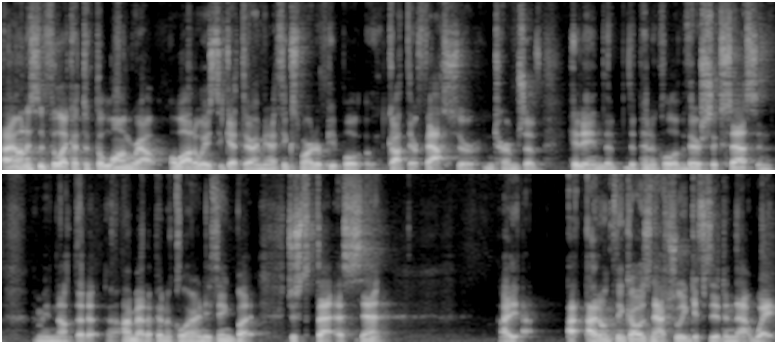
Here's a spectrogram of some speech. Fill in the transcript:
I, honestly feel like I took the long route a lot of ways to get there. I mean, I think smarter people got there faster in terms of hitting the, the pinnacle of their success. And I mean, not that I'm at a pinnacle or anything, but just that ascent. I, I don't think I was naturally gifted in that way.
